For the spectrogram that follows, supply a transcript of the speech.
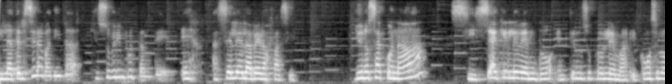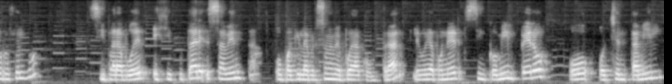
Y la tercera patita, que es súper importante, es hacerle la pega fácil. Yo no saco nada si sé a quién le vendo, entiendo su problema y cómo se lo resuelvo, si para poder ejecutar esa venta o para que la persona me pueda comprar, le voy a poner 5.000 pero o 80.000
